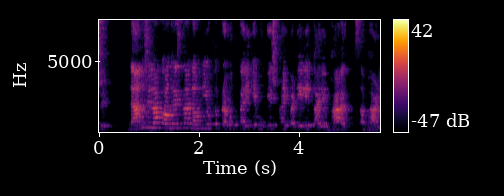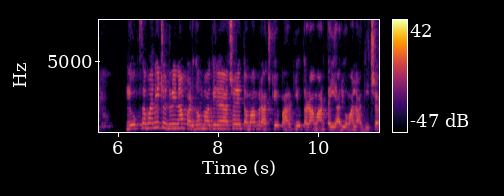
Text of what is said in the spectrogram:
છે. ડાંગ જિલ્લા કોંગ્રેસના નવનિયુક્ત પ્રમુખ તરીકે મુકેશભાઈ પટેલે કાર્યભાર સંભાળ્યો. લોકસભાની ચૂંટણીના પડઘમ વાગી રહ્યા છે અને તમામ રાજકીય પાર્ટીઓ તડામાર તૈયારીઓમાં લાગી છે.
